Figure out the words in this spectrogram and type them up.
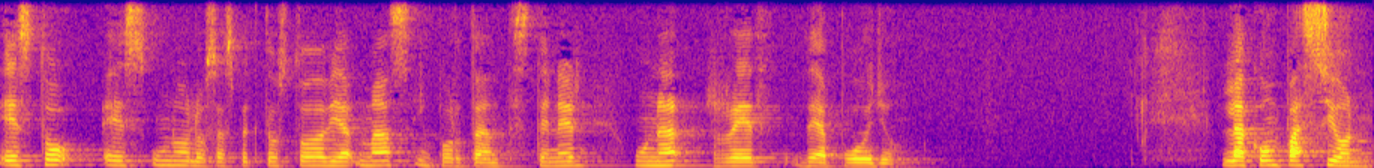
Esto es uno de los aspectos todavía más importantes, tener una red de apoyo. La compasión.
